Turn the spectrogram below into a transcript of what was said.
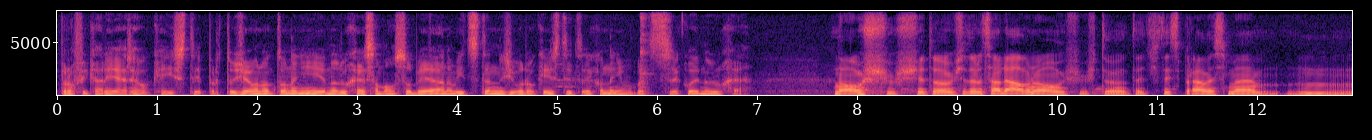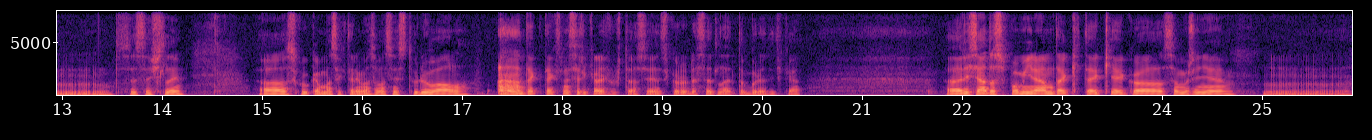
profi kariéře hokejisty, protože ono to není jednoduché samo o sobě a navíc ten život hokejisty to jako není vůbec jako jednoduché. No, už, už, je to, už je to docela dávno, už, už to teď, teď právě jsme mm, se sešli uh, s klukama, se kterými jsem vlastně studoval, tak, tak jsme si říkali, že už to asi je skoro 10 let, to bude teďka. Uh, když si na to vzpomínám, tak, tak jako samozřejmě mm,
